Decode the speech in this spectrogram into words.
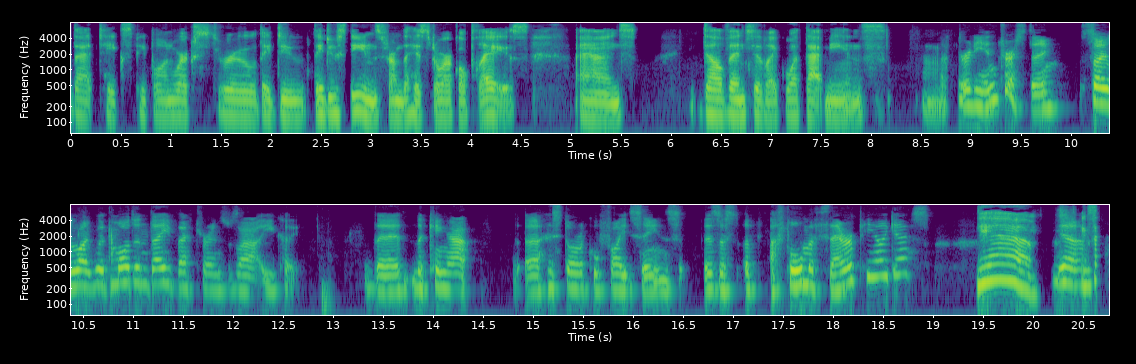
that takes people and works through. They do they do scenes from the historical plays, and delve into like what that means. That's pretty interesting so like with modern day veterans was that you could they're looking at uh, historical fight scenes as a, a, a, form of therapy i guess. Yeah. Yeah. Exactly.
